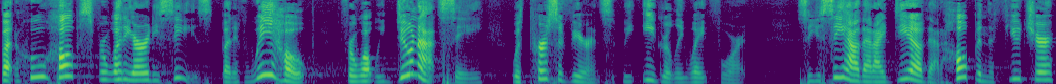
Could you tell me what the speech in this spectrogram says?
But who hopes for what he already sees? But if we hope for what we do not see, with perseverance, we eagerly wait for it. So you see how that idea of that hope in the future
